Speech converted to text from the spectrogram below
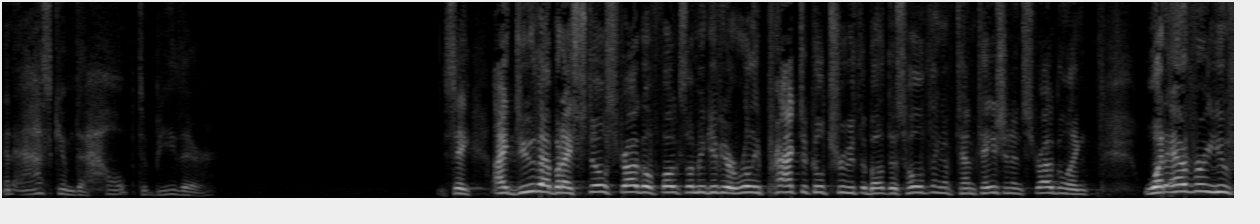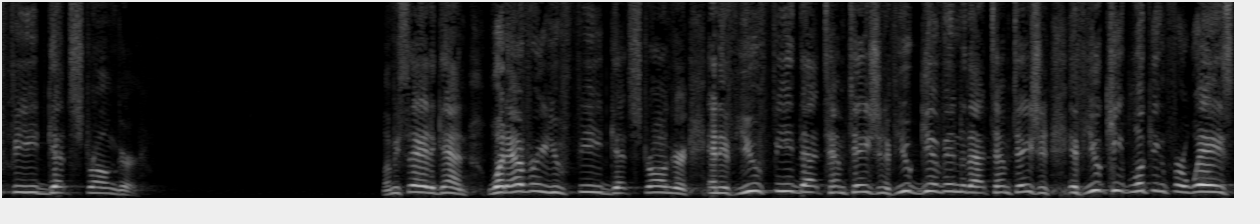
and ask Him to help to be there. Say, I do that, but I still struggle. Folks, let me give you a really practical truth about this whole thing of temptation and struggling. Whatever you feed gets stronger. Let me say it again. Whatever you feed gets stronger. And if you feed that temptation, if you give into that temptation, if you keep looking for ways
